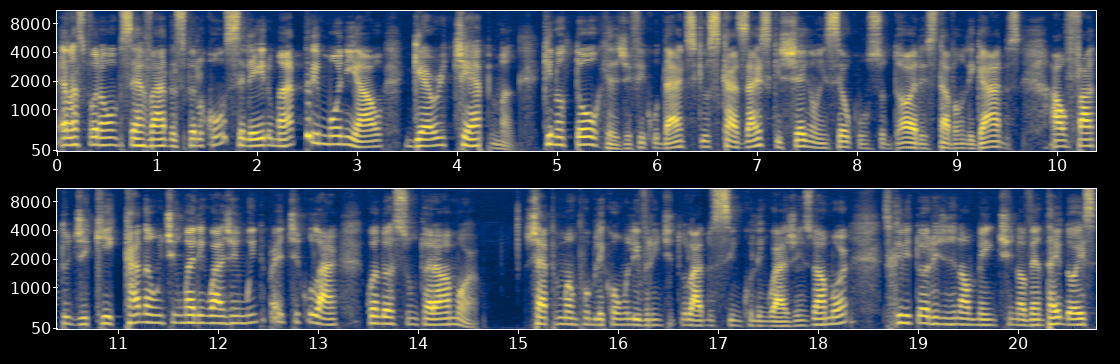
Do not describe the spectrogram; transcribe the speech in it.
Elas foram observadas pelo conselheiro matrimonial Gary Chapman, que notou que as dificuldades que os casais que chegam em seu consultório estavam ligados ao fato de que cada um tinha uma linguagem muito particular quando o assunto era o amor. Chapman publicou um livro intitulado Cinco Linguagens do Amor, escrito originalmente em 92,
